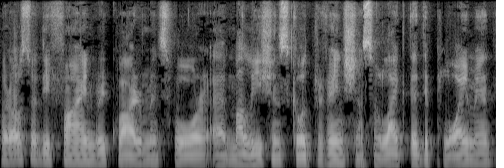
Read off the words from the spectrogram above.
but also define requirements for uh, malicious code prevention. So, like the deployment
